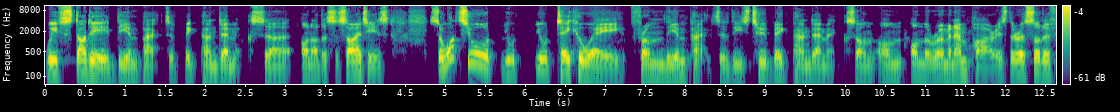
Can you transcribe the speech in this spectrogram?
we've studied the impact of big pandemics uh, on other societies. So, what's your your your takeaway from the impact of these two big pandemics on on on the Roman Empire? Is there a sort of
